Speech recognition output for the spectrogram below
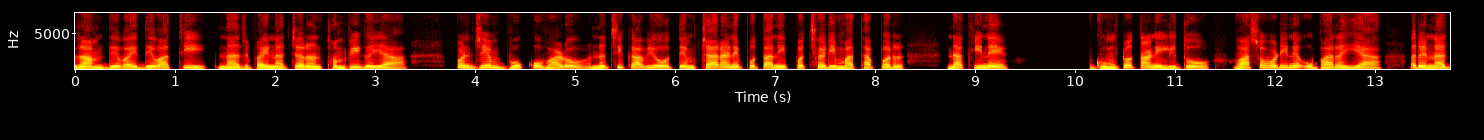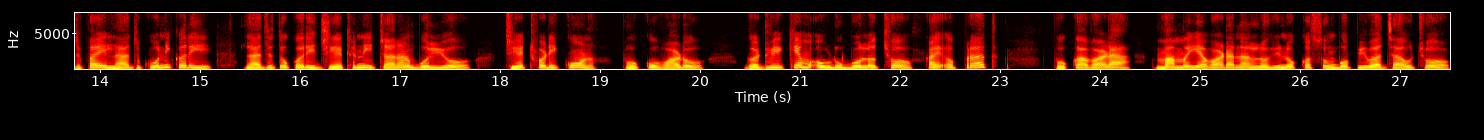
રામ દેવાઈ દેવાથી નાજભાઈના ચરણ થંભી ગયા. પણ જેમ ભોકો વાળો નજીક આવ્યો, તેમ ચારાણે પોતાની પછડી માથા પર નાખીને ઘૂમટો તાણી લીધો. વાસો વળીને ઊભા રહ્યા. અરે નાજભાઈ, લાજ કોની કરી? લાજ તો કરી જેઠની ચારણ બોલ્યો. જેઠ વળી કોણ? ભોકો વાળો? ગઢવી કેમ અવડું બોલો છો? કાંઈ અપરાધ ભોકાવાળા મામૈયાવાળાના લોહીનો કસુંબો પીવા જાઉં છો?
